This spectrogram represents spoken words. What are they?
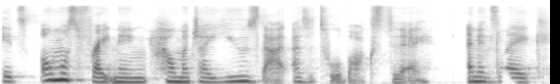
it's almost frightening how much i use that as a toolbox today and it's mm. like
